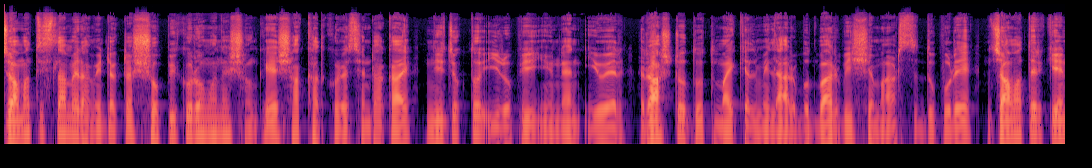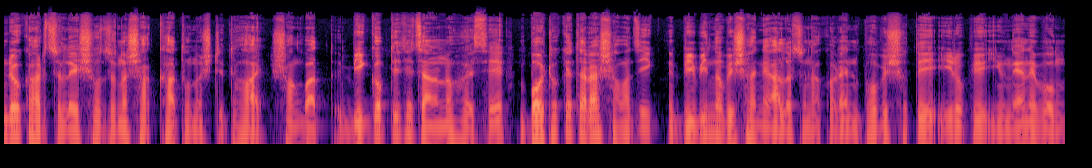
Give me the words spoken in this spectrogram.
জামাত ইসলামের আমির ডক্টর শফিকুর রহমানের সঙ্গে সাক্ষাৎ করেছেন ঢাকায় নিযুক্ত ইউরোপীয় ইউনিয়ন ইউ এর রাষ্ট্রদূত মাইকেল মিলার। বুধবার বিশে মার্চ দুপুরে জামাতের কেন্দ্রীয় কার্যালয়ে সৌজন্য সাক্ষাৎ অনুষ্ঠিত হয়। সংবাদ বিজ্ঞপ্তিতে জানানো হয়েছে, বৈঠকে তারা সামাজিক বিভিন্ন বিষয় নিয়ে আলোচনা করেন। ভবিষ্যতে ইউরোপীয় ইউনিয়ন এবং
